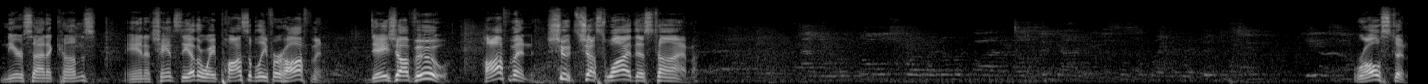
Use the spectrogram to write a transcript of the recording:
Near side it comes, and a chance the other way, possibly for Hoffman. Deja vu. Hoffman shoots just wide this time. Ralston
